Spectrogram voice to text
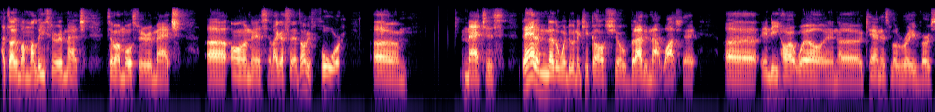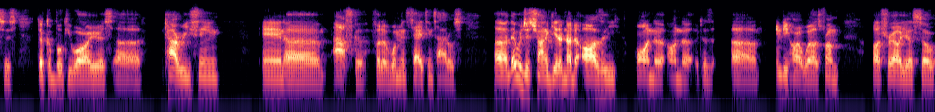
I talk about my least favorite match to my most favorite match uh, on this. And like I said, it's only four um, matches. They had another one doing a kickoff show, but I did not watch that. Uh, Indi Hartwell and uh, Candice LeRae versus the Kabuki Warriors, uh, Kairi Sane and uh, Asuka for the women's tag team titles. Uh, they were just trying to get another Aussie on the on the because uh, Indi Hartwell is from Australia. So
